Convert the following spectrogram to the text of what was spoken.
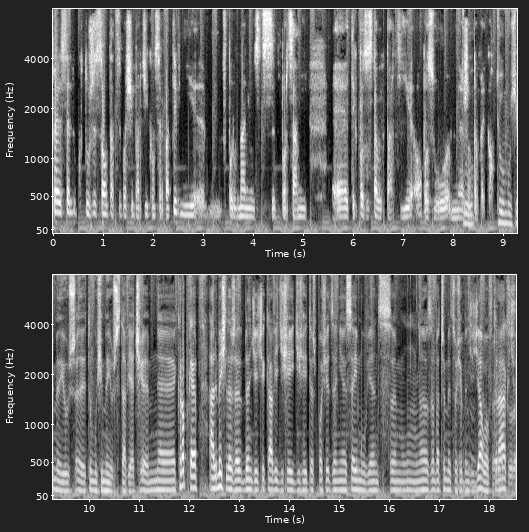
PSL-u, którzy są tacy właśnie bardziej konserwatywni w porównaniu z, wyborcami e, tych pozostałych partii obozu rządowego. Tu musimy już, e, tu musimy już stawiać e, kropkę, ale myślę, że będzie ciekawie dzisiaj, dzisiaj też posiedzenie Sejmu, więc no, zobaczymy, co się będzie działo w trakcie.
